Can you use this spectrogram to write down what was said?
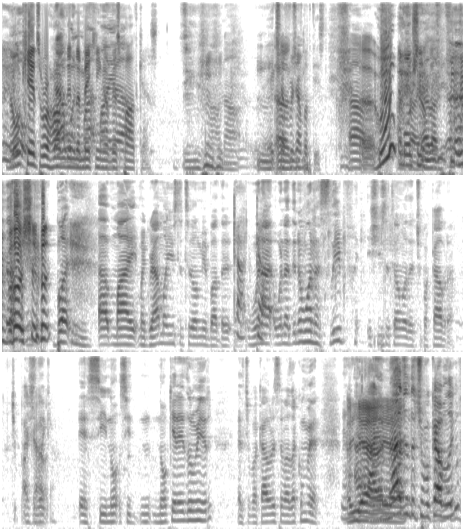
Yo, No kids were harmed in one, the my- making of this uh, podcast. No, no. Mm, Except for um, Jean Baptiste. Uh, Um, who? I'm sorry, I love you. Emotional. but uh, my my grandma used to tell me about the when. I when I didn't want to sleep, she used to tell me about the chupacabra. I should like eh, si no si no quieres dormir, el chupacabra se vas a comer. Yeah, I, I yeah. imagine the chupacabra like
